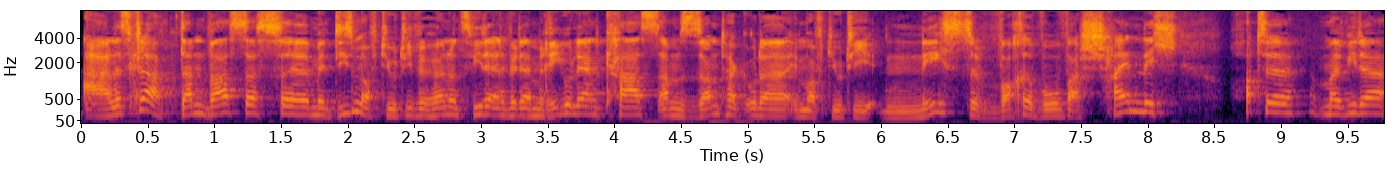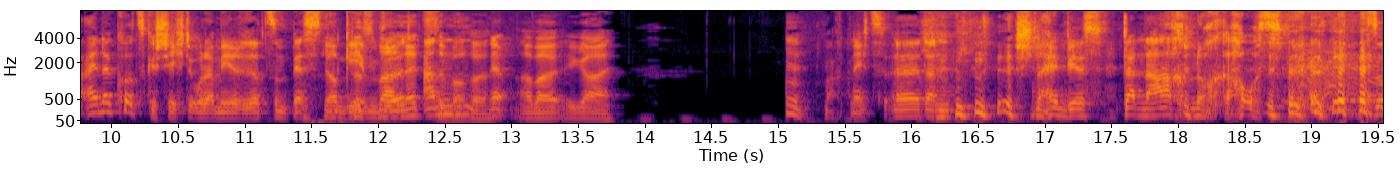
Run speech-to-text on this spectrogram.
Alles klar, dann war's das äh, mit diesem Off-Duty. Wir hören uns wieder entweder im regulären Cast am Sonntag oder im Off-Duty nächste Woche, wo wahrscheinlich Hotte mal wieder eine Kurzgeschichte oder mehrere zum Besten ich glaub, geben das war wird. letzte An, Woche, ja. aber egal. Hm, macht nichts. Äh, dann schneiden wir es danach noch raus. so,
